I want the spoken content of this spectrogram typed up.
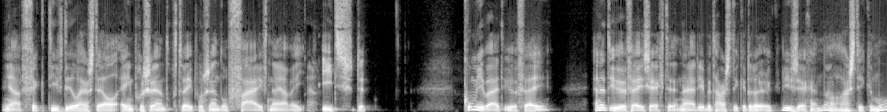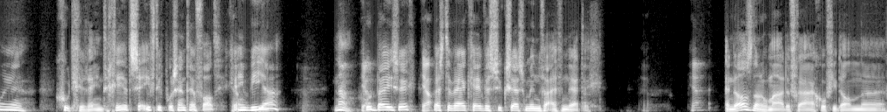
ja. fictief deelherstel 1% of 2% of 5. Nou ja, weet je, iets. De, kom je bij het UWV en het UWV zegt, nou ja, die hebben het hartstikke druk. Die zeggen, nou, hartstikke mooi. Goed gereïntegreerd, 70% hervat. Geen ja. via. Nou, goed ja. bezig. Ja. Beste werkgever, succes min 35. Ja. En dan is dan nog maar de vraag of je dan uh,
